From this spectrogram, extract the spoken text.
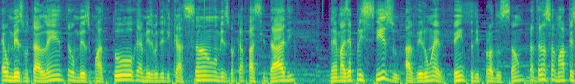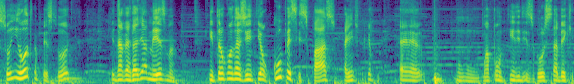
É o mesmo talento, é o mesmo ator, é a mesma dedicação, a mesma capacidade, né? Mas é preciso haver um evento de produção para transformar a pessoa em outra pessoa que na verdade é a mesma. Então, quando a gente ocupa esse espaço, a gente fica é, um, uma pontinha de desgosto saber que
